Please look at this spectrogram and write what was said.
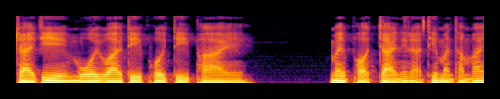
ใจที่โวยวายตีโพยตีพาย ไม่พอใจนี่แหละ ที่มันทำให้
